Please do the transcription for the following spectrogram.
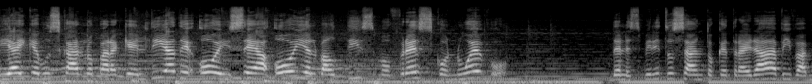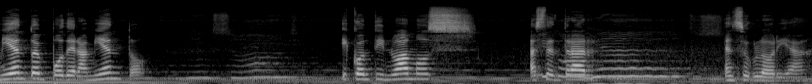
Y hay que buscarlo para que el día de hoy sea hoy el bautismo fresco, nuevo del Espíritu Santo que traerá avivamiento, empoderamiento. Y continuamos a centrar en su gloria.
